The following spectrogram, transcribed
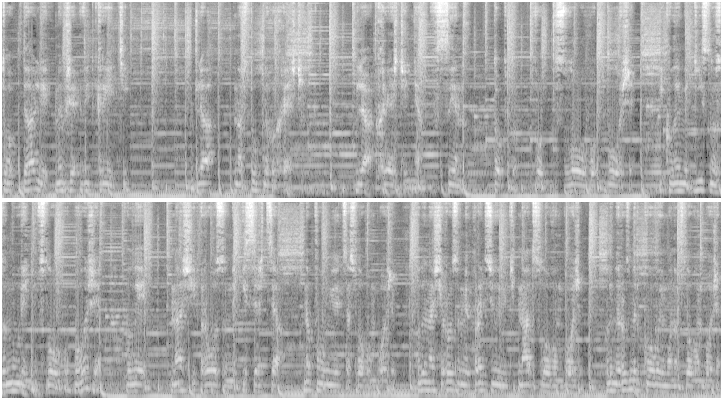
то далі ми вже відкриті для наступного хрещення, для хрещення в сина, тобто в Слово Боже. І коли ми дійсно занурені в Слово Боже, коли наші розуми і серця наповнюються Словом Божим, коли наші розуми працюють над Словом Божим, коли ми розмірковуємо над Словом Божим,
